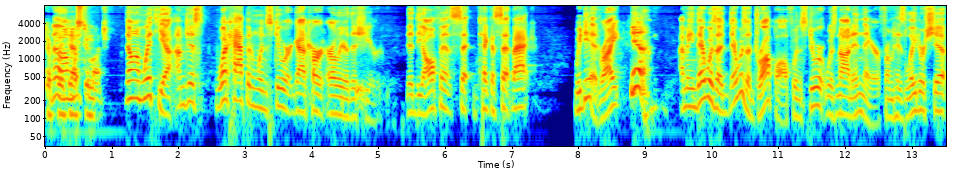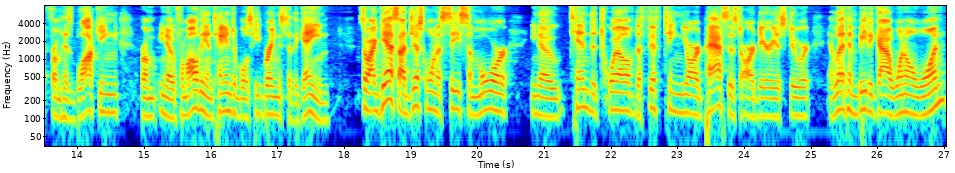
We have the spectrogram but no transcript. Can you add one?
to no, protest too much. No, I'm with you. I'm just what happened when Stewart got hurt earlier this year? Did the offense set, take a setback? We did, right? Yeah. I mean, there was a there was a drop off when Stewart was not in there from his leadership, from his blocking, from you know, from all the intangibles he brings to the game. So I guess I just want to see some more, you know, 10 to 12 to 15 yard passes to ArDarius Stewart and let him beat a guy one on one,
